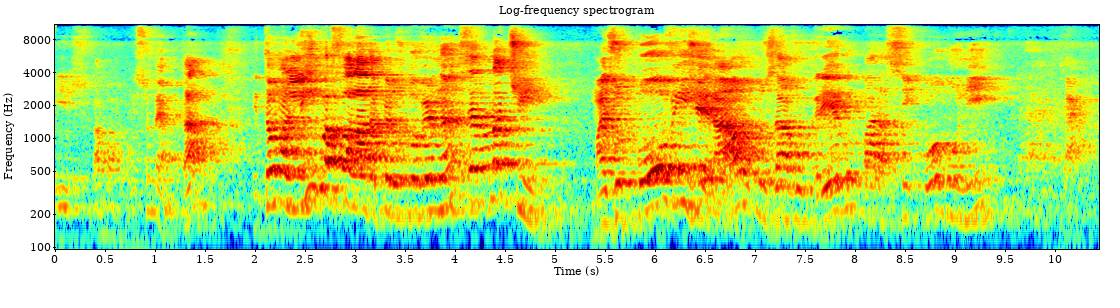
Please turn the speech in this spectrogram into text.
Isso, tá bom, isso mesmo, tá? Então a língua falada pelos governantes era o latim. Mas o povo em geral usava o grego para se comunicar.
